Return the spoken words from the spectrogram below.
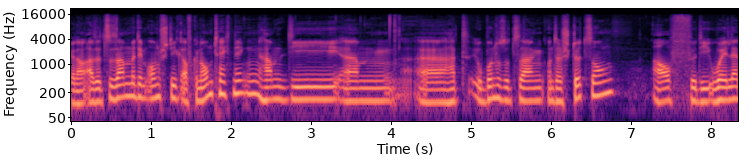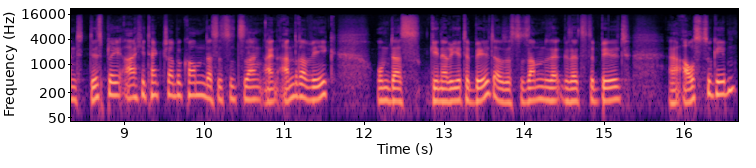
Genau, also zusammen mit dem Umstieg auf GNOME-Techniken haben die, ähm, äh, hat Ubuntu sozusagen Unterstützung auch für die Wayland Display Architecture bekommen. Das ist sozusagen ein anderer Weg, um das generierte Bild, also das zusammengesetzte Bild, äh, auszugeben.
